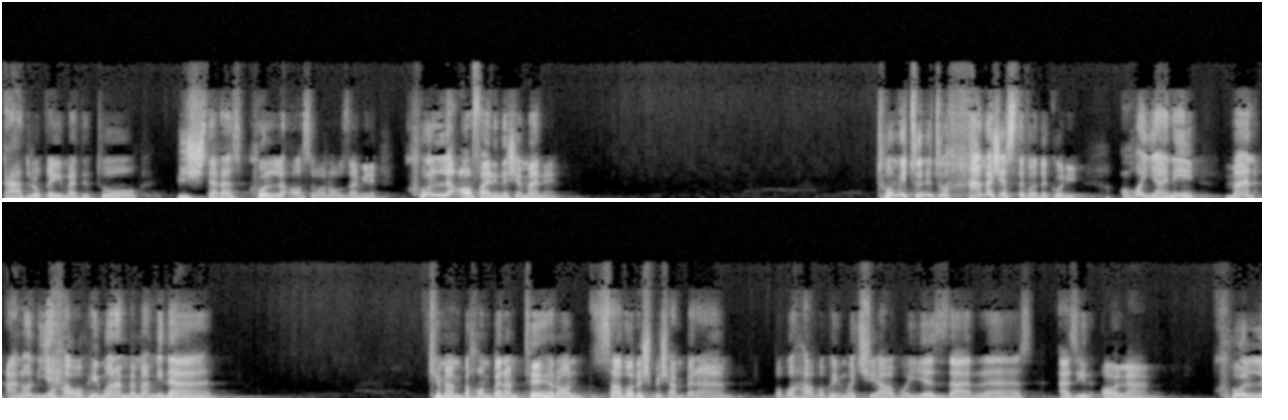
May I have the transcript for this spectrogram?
قدر و قیمت تو بیشتر از کل آسمان و زمینه. کل آفرینش منه. تو می‌تونی تو همش استفاده کنی. آقا یعنی من الان یه هواپیمانم به من میدن که من بخوام برم تهران سوارش بشم برم؟ بابا هواپیما چی؟ هواپیما یه ذره است از این عالم. کل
